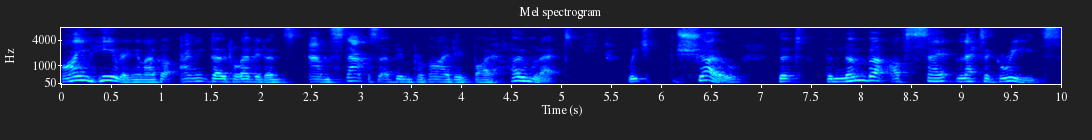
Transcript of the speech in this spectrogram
I'm hearing, and I've got anecdotal evidence and stats that have been provided by HomeLet, which show that the number of say, let agreeds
